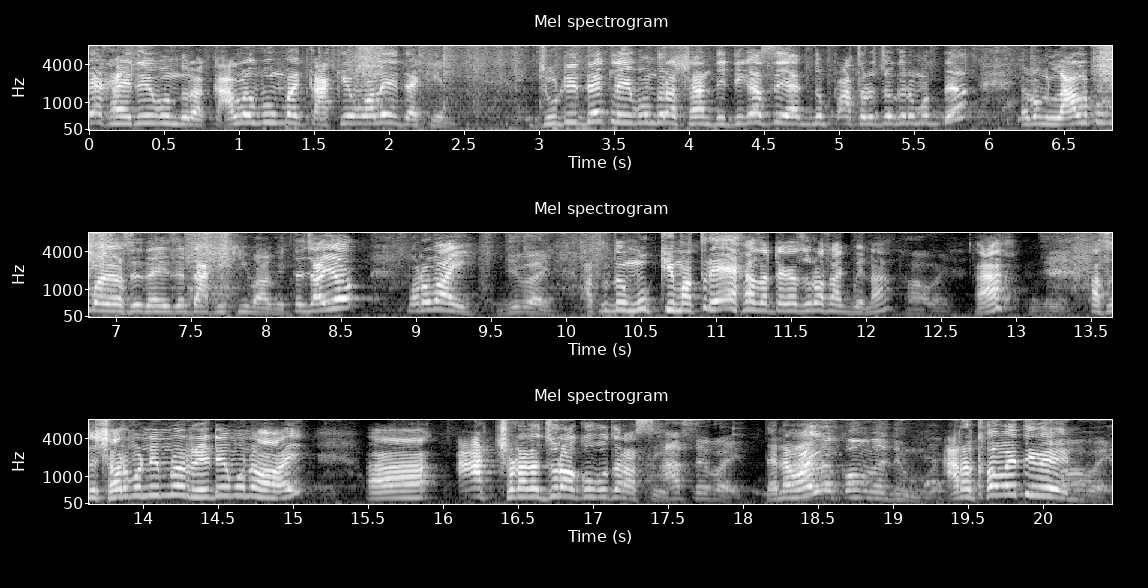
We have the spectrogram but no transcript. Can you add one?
দেখাই দেয় বন্ধুরা। কালো মুম্বাই কাকে বলে? দেখেন। জুটি দেখলে এই বন্ধুরা শান্তি ঠিক আছে? একদম পাথর চোখের মধ্যে এবং লাল বুম্বাই আছে দেয় যে ডাকি কীভাবে। তো যাই হোক বড় ভাই জি ভাই। আজকে তো মুখ্যি মাত্র এক হাজার টাকা জোড়া থাকবে না? হ্যাঁ হ্যাঁ? আজকে সর্বনিম্ন রেটে মনে হয় আটশো টাকা জোড়া কবুতর আছে। তাই না ভাই? আরও কমে দিবেন? হ্যাঁ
